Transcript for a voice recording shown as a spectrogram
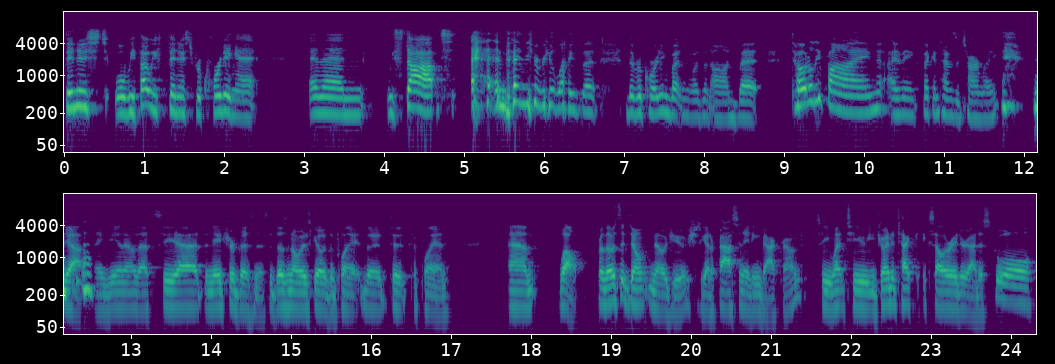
finished, well, we thought we finished recording it and then we stopped and then you realized that the recording button wasn't on, but totally fine. I think second time's a charm, right? yeah, and you know that's the uh, the nature of business. It doesn't always go the plan the to, to plan. Um, well, for those that don't know Ju, she's got a fascinating background. So you went to you joined a tech accelerator at a school,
